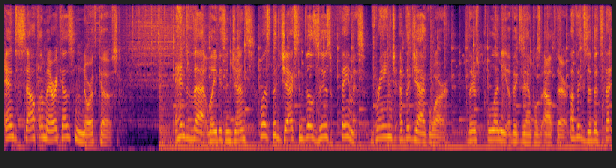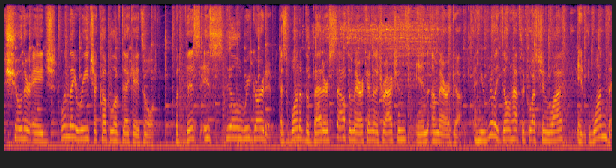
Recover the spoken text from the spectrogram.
and South America's north coast. And that, ladies and gents, was the Jacksonville Zoo's famous Range of the Jaguar. There's plenty of examples out there of exhibits that show their age when they reach a couple of decades old. But this is still regarded as one of the better South American attractions in America. And you really don't have to question why. It won the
